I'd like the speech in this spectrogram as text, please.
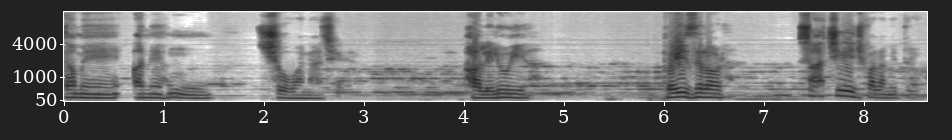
તમે અને હું જોવાના છે. હાલેલુયા. પ્રેઝ ધ લોર્ડ સાચે જ વાલા મિત્રો.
